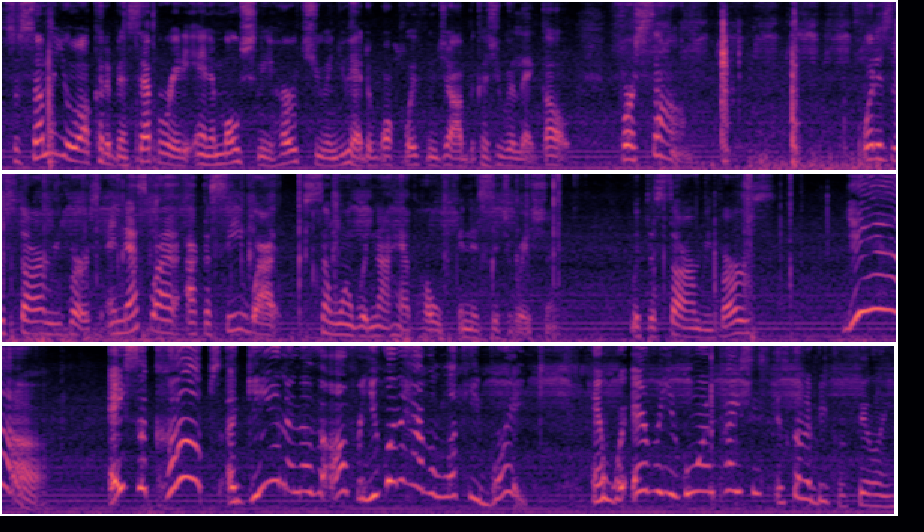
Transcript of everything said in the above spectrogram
So some of you all could have been separated and emotionally hurt you and you had to walk away from job because you were let go. For some, what is the star in reverse? And that's why I could see why someone would not have hope in this situation. With the star in reverse. Yeah. Ace of Cups. Again, another offer. You're going to have a lucky break. And wherever you're going, Pisces, it's going to be fulfilling.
